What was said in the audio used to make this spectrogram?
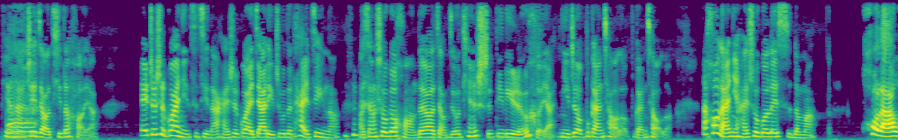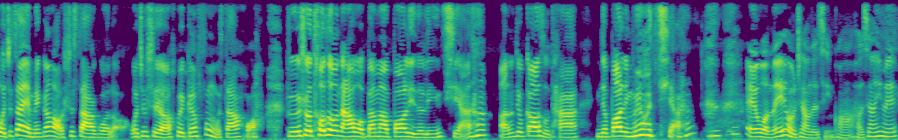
天呐，这 脚踢得好呀！哎，这是怪你自己呢，还是怪家里住的太近呢？好像说个谎都要讲究天时地利人和呀。你这不赶巧了，不赶巧了。那后来你还说过类似的吗？后来我就再也没跟老师撒过了，我就是会跟父母撒谎，比如说偷偷拿我爸妈包里的零钱，完了就告诉他你的包里没有钱。哎，我们也有这样的情况，好像因为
